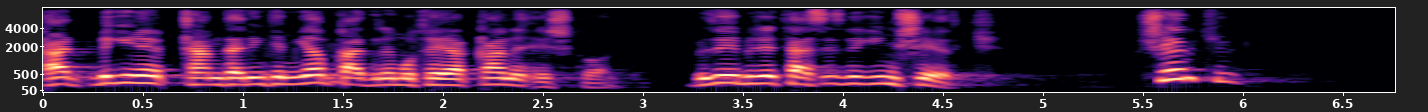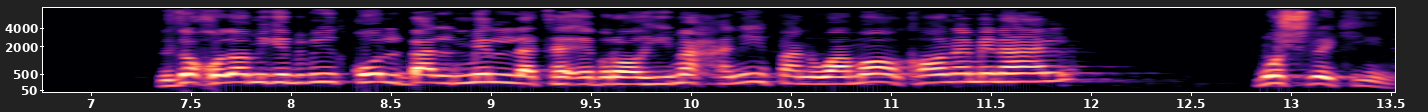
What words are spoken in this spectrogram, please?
قد بگیم کمترین که میگم قدر متیقن اشکال. بذاری بجای تاسیس بگیم شرک. شرک. لذا خدا میگه ببینید قل بل ملت ابراهیم حنیفا و ما کان من مشرکین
